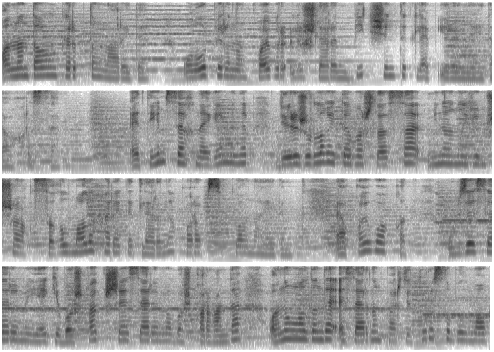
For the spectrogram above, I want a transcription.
аннан тагын кереп тыңлар иде. Ул операның кайбер өлешләрен бик җентекләп өйрәнә иде ахрысы. Әтием сәхнәгә менеп дирижерлык итә башласа, мин аның йомшак, сыгылмалы хәрәкәтләренә карап соклана идем. Ә кайвакыт үз әсәреме яки башка кеше әсәреме башкарганда, аның алдында әсәрнең партитурасы булмау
